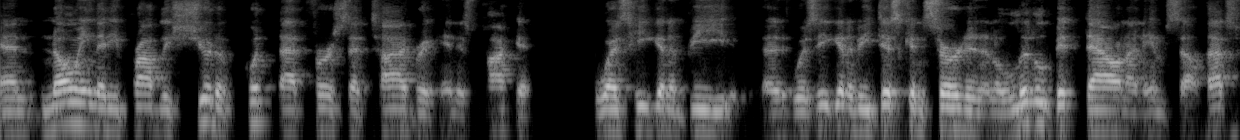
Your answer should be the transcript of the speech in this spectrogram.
and knowing that he probably should have put that first set tiebreak in his pocket? Was he going to be uh, was he going to be disconcerted and a little bit down on himself? That's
